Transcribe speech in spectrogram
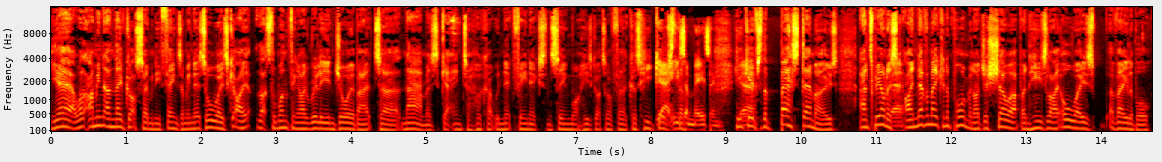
Yeah, well, I mean, and they've got so many things. I mean, it's always I, that's the one thing I really enjoy about uh, NAMM is getting to hook up with Nick Phoenix and seeing what he's got to offer because he gives yeah, he's the, amazing. He yeah. gives the best demos, and to be honest, yeah. I never make an appointment. I just show up, and he's like always available.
